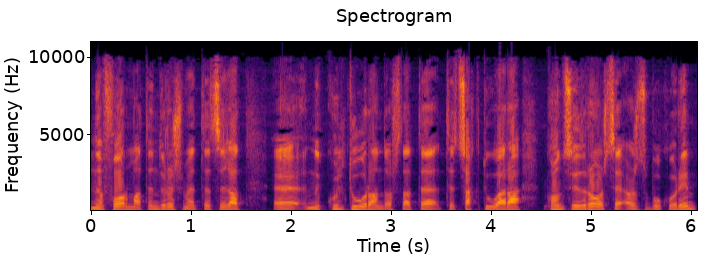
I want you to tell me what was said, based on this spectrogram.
në forma të ndryshme të cilat e, në kultura ndoshta të të caktuara konsiderohet se është zbukurim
